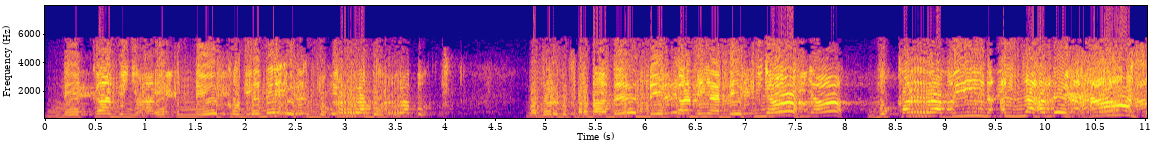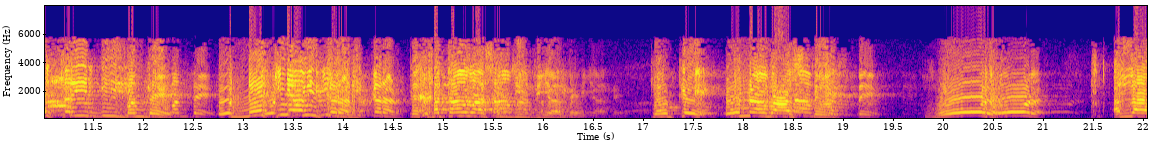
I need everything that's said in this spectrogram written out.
نیکان دیا ایک نیک ہوں نے، ایک مقرب بزرگ فرما دے نیکان دیا نیکیاں، مقربین اللہ دے خاص قریبی بندے۔ وہ نیکیاں بھی کرن تے خطاواں سمجھی دیا نے۔ کیونکہ انہوں واسطے ہور اللہ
